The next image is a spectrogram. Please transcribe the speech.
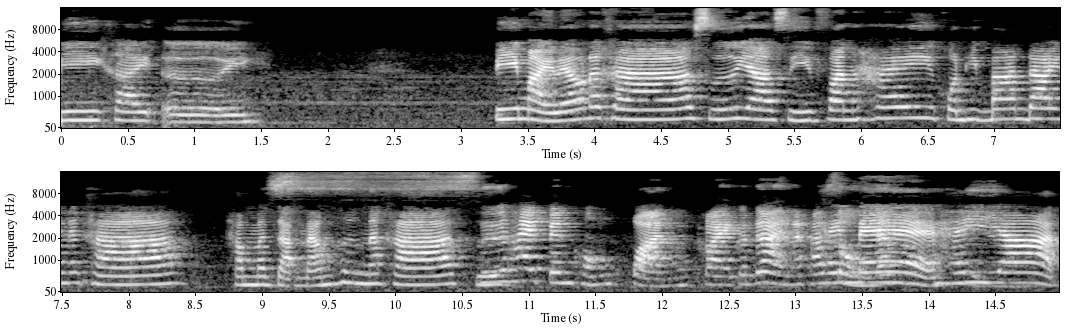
มีใครเอ่ย ปีใหม่แล้วนะคะ ซื้อยาสีฟันให้คนที่บ้านได้นะคะทำมาจากน้ำผึ้งนะคะ ซื้ซื้ออให้เป็นของขวัญใครก็ได้นะคะให้ส่งแม่ได้ให้ญาติ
